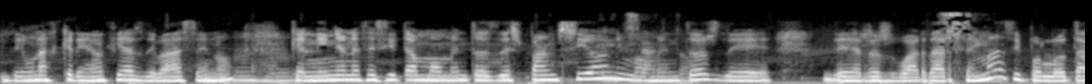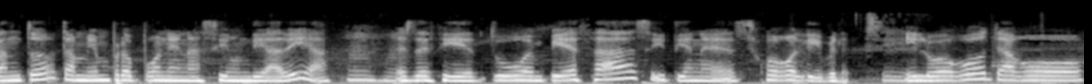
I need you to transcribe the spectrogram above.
de unas creencias de base, ¿no? Ujú. Que el niño necesita momentos de expansión Exacto. y momentos de, de resguardarse Sí. más y por lo tanto también proponen así un día a día. Ujú. Es decir, tú empiezas y tienes juego libre Sí. y luego te hago,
